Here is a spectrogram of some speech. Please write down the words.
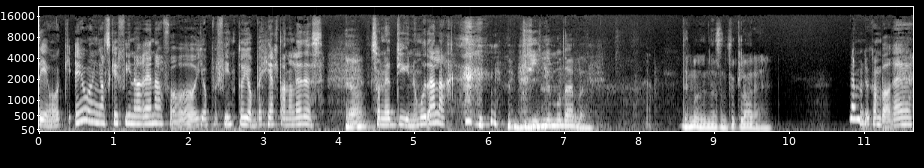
det òg er jo en ganske fin arena for å jobbe fint og jobbe helt annerledes. Ja. Sånne dynemodeller. Dynemodeller. Det må du nesten forklare. Nei, men du kan bare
